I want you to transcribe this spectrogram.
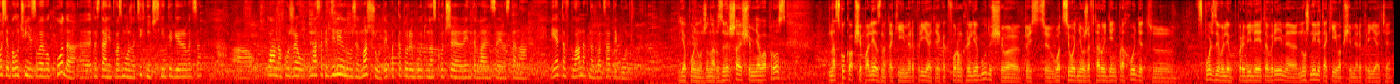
После получения своего кода э, это станет возможно технически интегрироваться. А, в планах уже у нас определены уже маршруты, под которые будет у нас кодшер Интерлайнс и Растана. И это в планах на 2020 год. Я понял, Жанар. Завершающий у меня вопрос. Насколько вообще полезны такие мероприятия, как форум «Крылья будущего»? То есть э, вот сегодня уже второй день проходит, э, использовали, провели это время, нужны ли такие вообще мероприятия?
